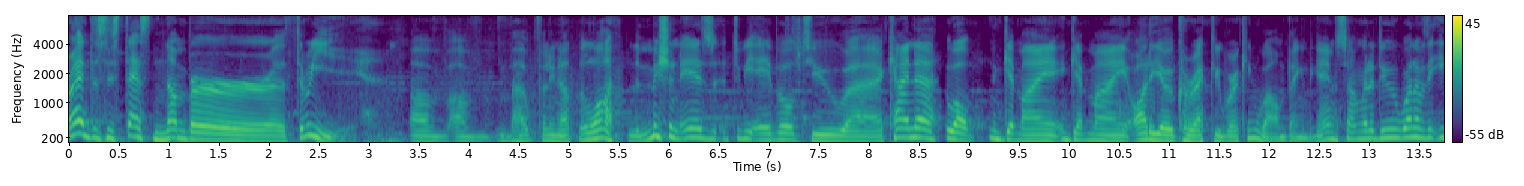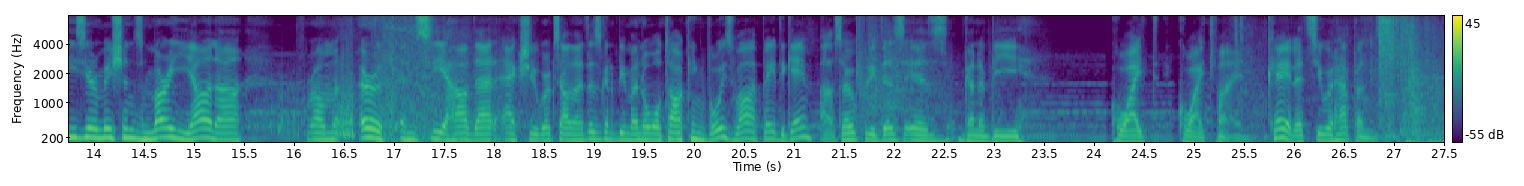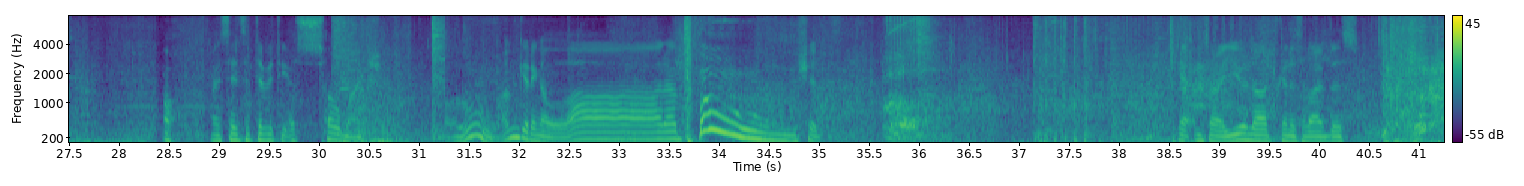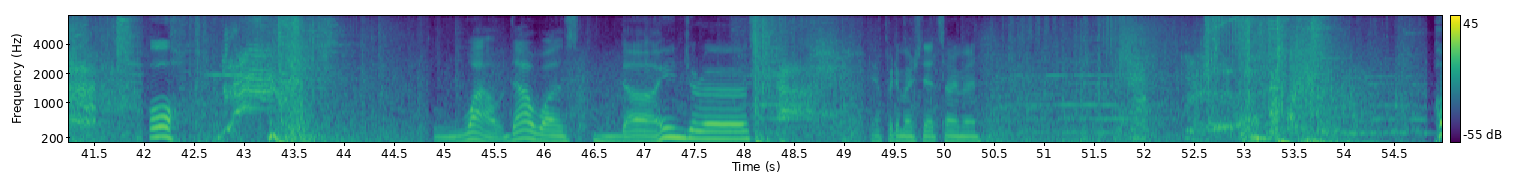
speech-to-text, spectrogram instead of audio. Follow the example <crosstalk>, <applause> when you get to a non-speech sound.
Alright, this is test number three of, of hopefully not a lot. The mission is to be able to uh, kind of, well, get my get my audio correctly working while I'm playing the game. So I'm going to do one of the easier missions, Mariana from Earth and see how that actually works out. Now, this is going to be my normal talking voice while I play the game. Uh, so hopefully this is going to be quite, quite fine. Okay, let's see what happens. Oh, my sensitivity is so much. Oh, I'm getting a lot of boom shit. Yeah, I'm sorry, you're not gonna survive this. Oh! Wow, that was dangerous. Yeah, pretty much dead. Sorry, man.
